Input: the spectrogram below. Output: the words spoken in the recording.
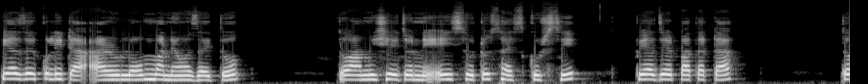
পেঁয়াজের কলিটা আরও লম্বা নেওয়া যাইতো। তো আমি সেই জন্য এই ছোট সাইজ করছি। পেঁয়াজের পাতাটা। তো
